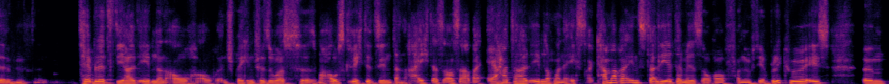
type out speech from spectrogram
ähm, Tablets, die halt eben dann auch, auch entsprechend für sowas also mal ausgerichtet sind, dann reicht das aus. Aber er hatte halt eben noch mal eine extra Kamera installiert, damit es auch auf vernünftiger Blickhöhe ist. Ähm,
